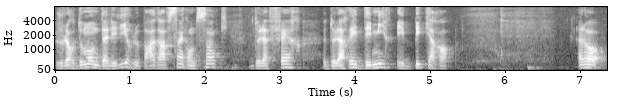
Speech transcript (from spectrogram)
je leur demande d'aller lire le paragraphe 55 de l'affaire de l'arrêt d'Emir et Beccara. Alors,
